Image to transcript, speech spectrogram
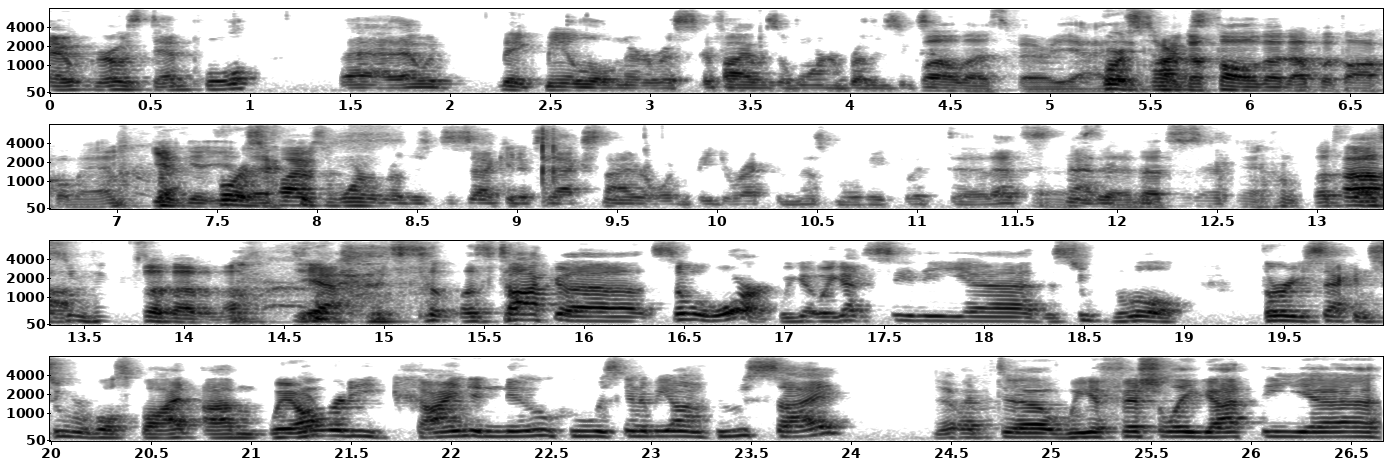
outgross Deadpool. Uh, that would make me a little nervous if I was a Warner Brothers executive. Well, that's fair, yeah. Of course, it's hard to follow that up with Aquaman. Yeah, of course, if I was a Warner Brothers executive, Zack Snyder wouldn't be directing this movie. But uh, that's Yeah, so here that's nor yeah, let's, Uh, said that enough. yeah, let's, let's talk uh, Civil War. We got we got to see the uh, the super the little thirty second Super Bowl spot. Um, we already kind of knew who was going to be on whose side, Yep. but uh, we officially got the, uh,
